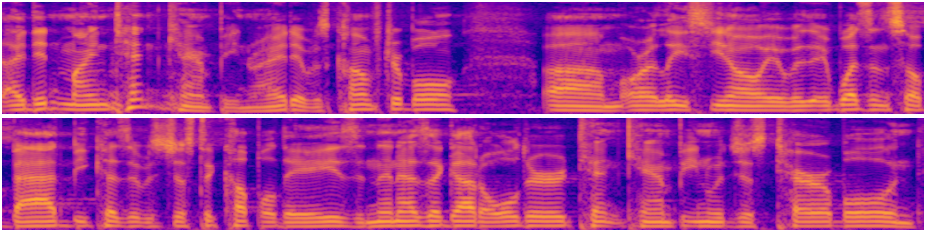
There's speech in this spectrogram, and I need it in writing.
I didn't mind tent camping, right? It was comfortable. Um, or at least you know it, was, it wasn't so bad because it was just a couple days. And then as i got older tent camping was just terrible and,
